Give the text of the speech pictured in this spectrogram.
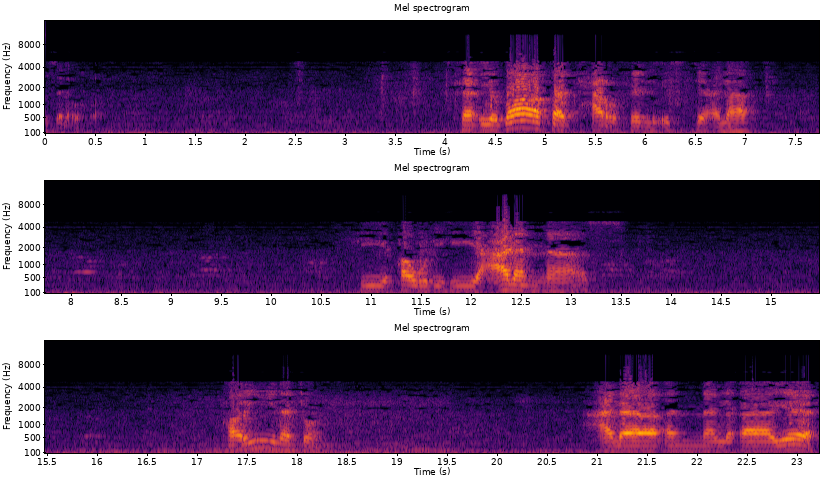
مسألة أخرى. فإضافة حرف الاستعلاء في قوله على الناس قرينة. على أن الآيات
